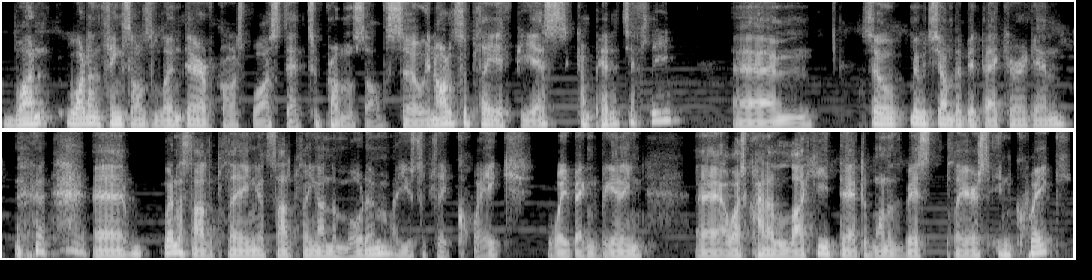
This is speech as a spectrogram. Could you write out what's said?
one one of the things I also learned there, of course, was that to problem solve. So in order to play FPS competitively, um, so maybe to jump a bit back here again. uh, when I started playing, I started playing on the modem. I used to play Quake way back in the beginning. Uh, I was kind of lucky that one of the best players in Quake,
